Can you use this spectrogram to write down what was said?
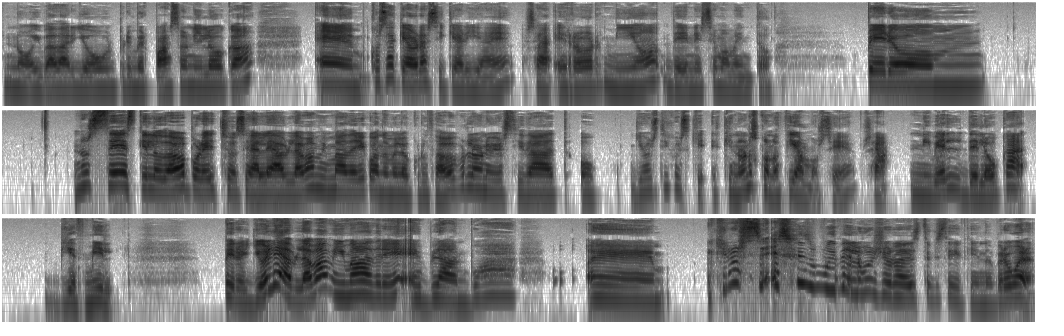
no iba a dar yo el primer paso ni loca. Em, cosa que ahora sí que haría, ¿eh? O sea, error mío de en ese momento. Pero mm, no sé, es que lo daba por hecho. O sea, le hablaba a mi madre cuando me lo cruzaba por la universidad. O yo os digo, es que, es que no nos conocíamos, ¿eh? O sea, nivel de loca 10.000. Pero yo le hablaba a mi madre en plan, Buah, eh, es que no sé, es que es muy delusional esto que estoy diciendo, pero bueno,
